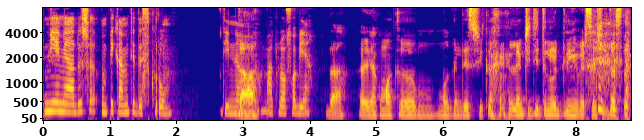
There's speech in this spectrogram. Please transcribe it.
Mie mi-a adus un pic aminte de Scrum din da. uh, aclofobie. Da. Acum că mă gândesc și că le-am citit în ordine inversă și de asta.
